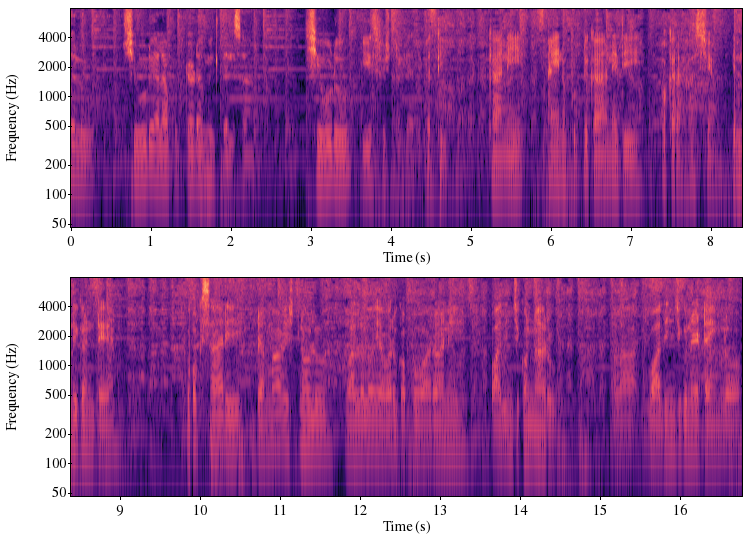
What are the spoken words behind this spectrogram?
అసలు శివుడు ఎలా పుట్టాడో మీకు తెలుసా? శివుడు ఈ సృష్టికి అధిపతి. కానీ ఆయన పుట్టుక అనేది ఒక రహస్యం. ఎందుకంటే ఒకసారి బ్రహ్మ విష్ణువులు వాళ్ళలో ఎవరు గొప్పవారు అని వాదించుకున్నారు. అలా వాదించుకునే టైంలో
